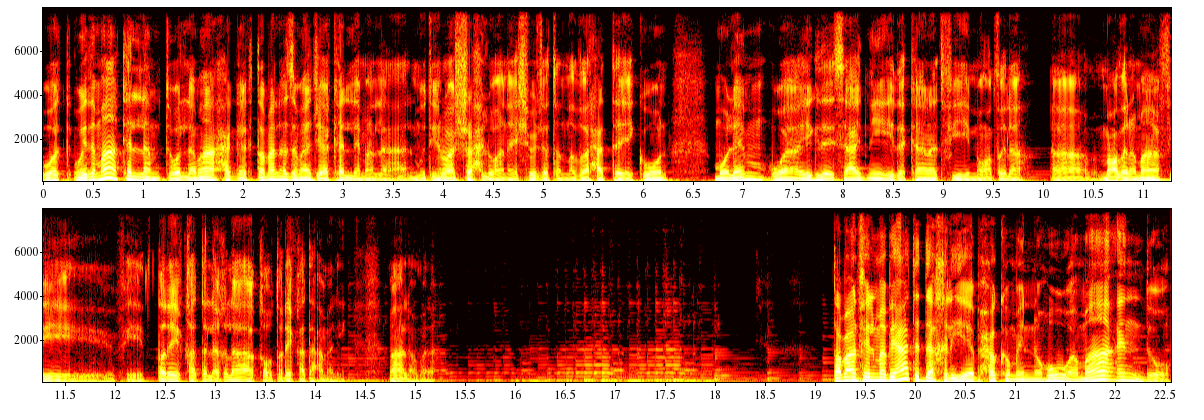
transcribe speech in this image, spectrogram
وإذا ما كلمت ولا ما حققت طبعا لازم أجي أكلم ال- المدير وأشرح له أنا إيش وجهة النظر حتى يكون ملم ويقدر يساعدني إذا كانت في معضلة آه، معضلة ما في في طريقة الإغلاق أو طريقة عملي مع العملاء. طبعا في المبيعات الداخلية بحكم إنه هو ما عنده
